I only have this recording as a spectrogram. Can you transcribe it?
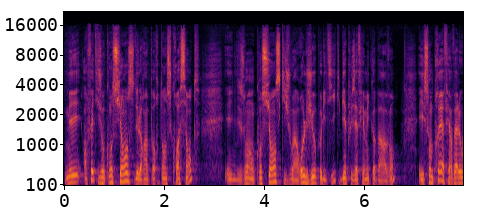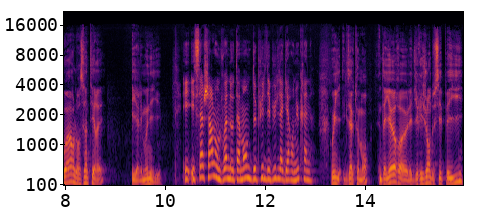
Mais en fait, ils ont conscience de leur importance croissante. Et ils ont conscience qu'ils jouent un rôle géopolitique bien plus affirmé qu'auparavant. Et ils sont prêts à faire valoir leurs intérêts et à les monnayer. Et, et ça, Charles, on le voit notamment depuis le début de la guerre en Ukraine. Oui, exactement. D'ailleurs, euh, les dirigeants de ces pays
